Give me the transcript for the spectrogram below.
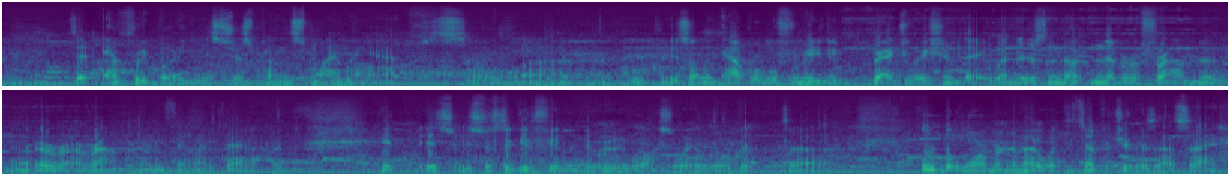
that everybody is just plain smiling at. So uh, it, it's only comparable for me to graduation day when there's no, never a frown around or anything like that. But it, it's, it's just a good feeling. Everybody walks away a little bit, uh, a little bit warmer no matter what the temperature is outside.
